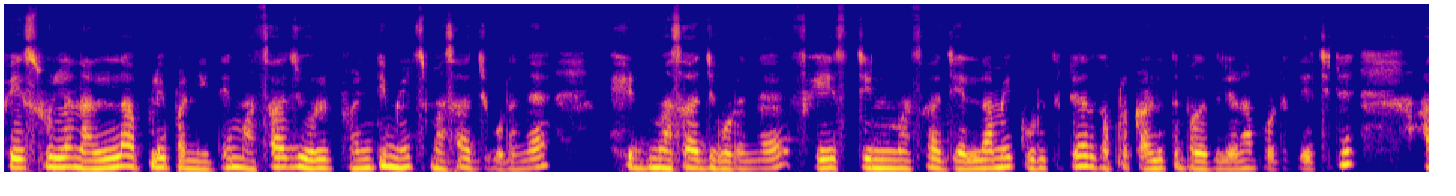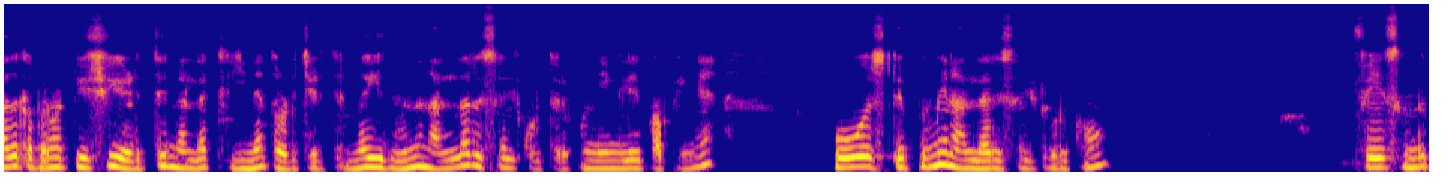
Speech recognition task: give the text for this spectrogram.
ஃபேஸ் ஃபுல்லாக நல்லா அப்ளை பண்ணிவிட்டு மசாஜ் ஒரு டுவெண்ட்டி மினிட்ஸ் மசாஜ் கொடுங்க. ஹெட் மசாஜ் கொடுங்க. ஃபேஸ் ஸ்டின் மசாஜ் எல்லாமே கொடுத்துட்டு அதுக்கப்புறம் கழுத்து பகுதியிலலாம் போட்டு தேய்ச்சிட்டு அதுக்கப்புறமா டிஷ்யூ எடுத்து நல்லா க்ளீனாக தொடச்சி எடுத்துருங்க. இது வந்து நல்ல ரிசல்ட் கொடுத்துருக்கும். நீங்களே பார்ப்பீங்க. ஒவ்வொரு ஸ்டெப்புமே நல்ல ரிசல்ட் கொடுக்கும். ஃபேஸ் வந்து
